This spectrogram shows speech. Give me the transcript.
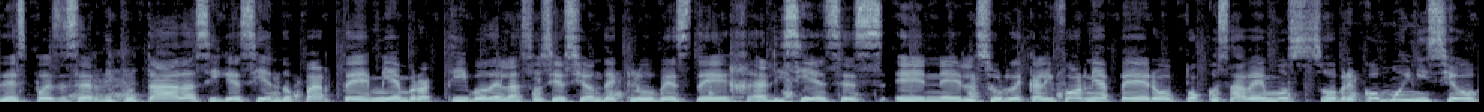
después de ser diputada, sigue siendo parte, miembro activo de la Asociación de Clubes de Jaliscienses en el sur de California, pero poco sabemos sobre cómo inició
